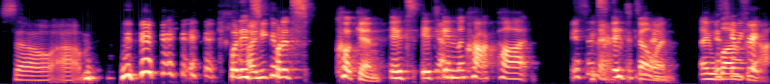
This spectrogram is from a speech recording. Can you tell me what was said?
So, um, but it's can, but it's cooking. It's it's yeah. in the crock pot. It's in there. It's, it's going. I it's love that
